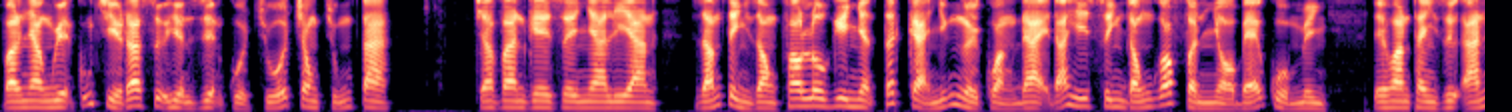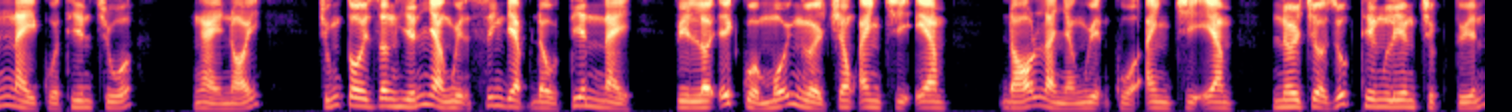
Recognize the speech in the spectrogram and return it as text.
và nhà nguyện cũng chỉ ra sự hiện diện của Chúa trong chúng ta. Cha Van Gezenialian, giám tỉnh dòng Phaolô ghi nhận tất cả những người quảng đại đã hy sinh đóng góp phần nhỏ bé của mình để hoàn thành dự án này của Thiên Chúa. Ngài nói, chúng tôi dâng hiến nhà nguyện xinh đẹp đầu tiên này vì lợi ích của mỗi người trong anh chị em. Đó là nhà nguyện của anh chị em, nơi trợ giúp thiêng liêng trực tuyến.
